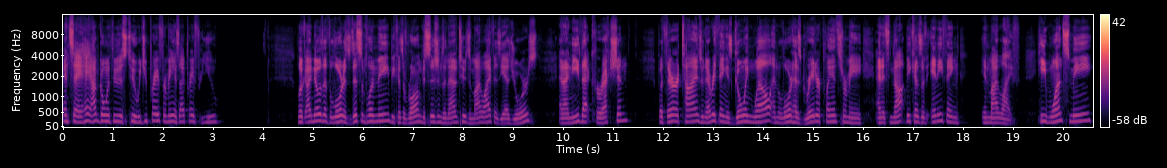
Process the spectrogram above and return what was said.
and say, Hey, I'm going through this too. Would you pray for me as I pray for you? Look, I know that the Lord has disciplined me because of wrong decisions and attitudes in my life as He has yours, and I need that correction. But there are times when everything is going well and the Lord has greater plans for me, and it's not because of anything in my life. He wants me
